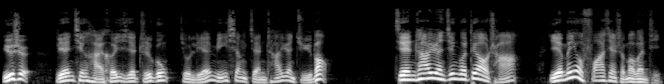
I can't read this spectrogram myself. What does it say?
于是，连青海和一些职工就联名向检察院举报。检察院经过调查，也没有发现什么问题。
